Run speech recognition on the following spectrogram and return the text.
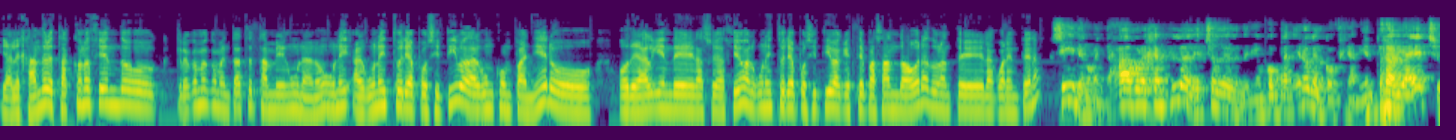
Y Alejandro, ¿estás conociendo, creo que me comentaste también una, ¿no? ¿Alguna historia positiva de algún compañero o, de alguien de la asociación? ¿Alguna historia positiva que esté pasando ahora durante la cuarentena? Sí, te comentaba, por ejemplo, el hecho de que tenía un compañero que el confinamiento lo había hecho,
